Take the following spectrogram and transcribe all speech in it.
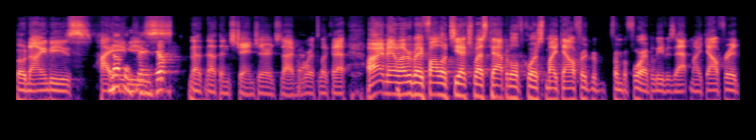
low 90s, high Nothing 80s. Yep. No, nothing's changed there. It's not even yeah. worth looking at. All right, man. Well, everybody follow TX West Capital. Of course, Mike Alfred from before, I believe, is at Mike Alfred.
